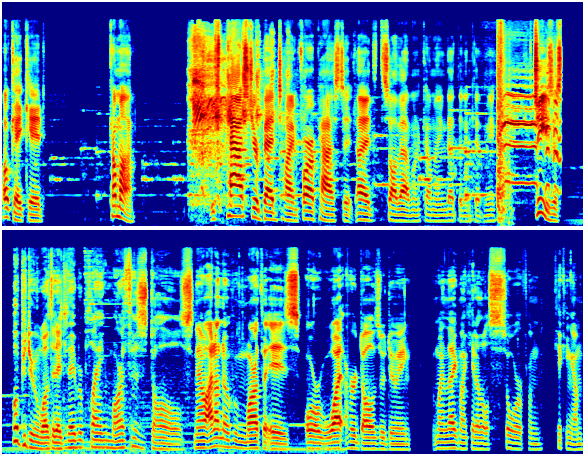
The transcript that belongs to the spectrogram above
Okay, kid. Come on. It's past your bedtime, far past it. I saw that one coming. That didn't get me. Jesus. Hope you're doing well today. Today we're playing Martha's Dolls. Now, I don't know who Martha is or what her dolls are doing, but my leg might get a little sore from kicking them.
